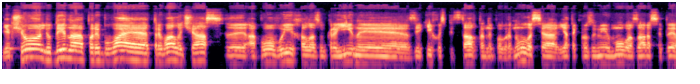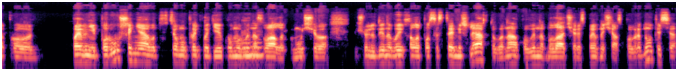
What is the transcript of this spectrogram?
Якщо людина перебуває тривалий час е, або виїхала з України з якихось підстав та не повернулася, я так розумію, мова зараз іде про певні порушення, от в цьому прикладі, якому ви назвали, тому що якщо людина виїхала по системі шлях, то вона повинна була через певний час повернутися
